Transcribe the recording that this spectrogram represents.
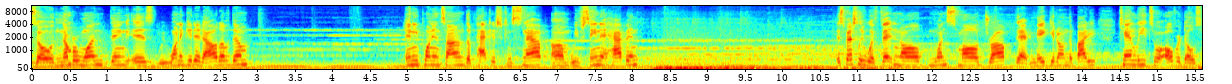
So number one thing is we want to get it out of them. Any point in time, the package can snap. Um, we've seen it happen. Especially with fentanyl, one small drop that may get on the body can lead to an overdose.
